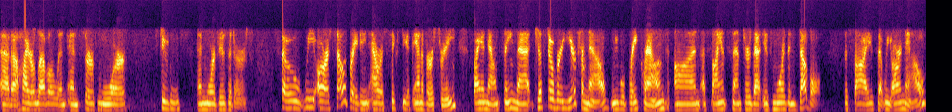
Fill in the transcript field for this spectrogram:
at a higher level and, and serve more students and more visitors. So we are celebrating our 60th anniversary by announcing that just over a year from now, we will break ground on a science center that is more than double the size that we are now.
